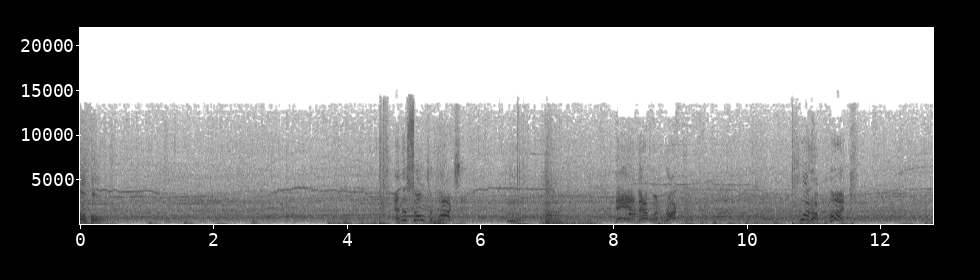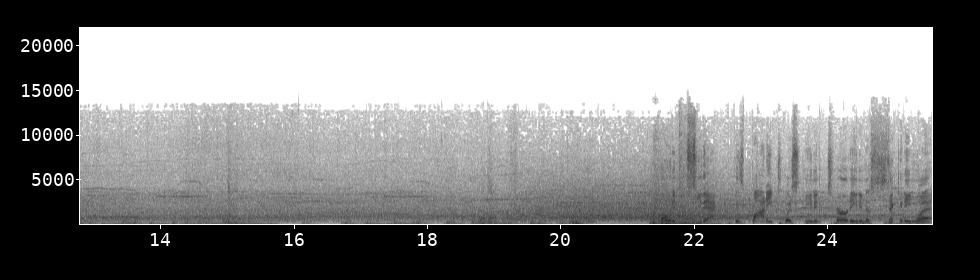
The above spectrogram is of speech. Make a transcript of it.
Oh, the soldier blocks it. Man, that one rocked him. What a punch! Oh, did you see that? His body twisting and turning in a sickening way.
